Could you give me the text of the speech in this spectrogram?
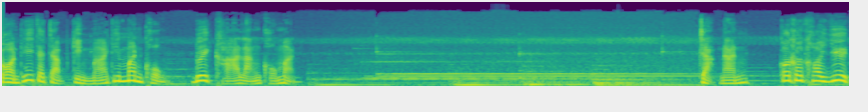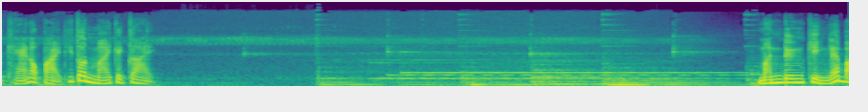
ก่อนที่จะจับกิ่งไม้ที่มั่นคงด้วยขาหลังของมัน จากนั้นก็ค่อยๆ ยืดแขนออกไปที่ต้นไม้ใกล้ๆ มันดึงกิ่งและใบ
